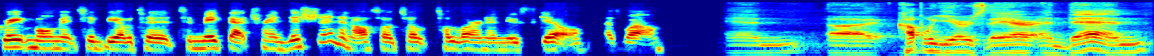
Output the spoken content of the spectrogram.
great moment to be able to to make that transition and also to to learn a new skill as well. And uh, a couple years there, and then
